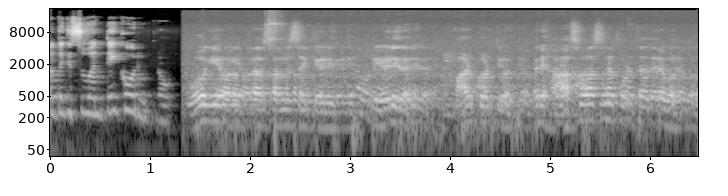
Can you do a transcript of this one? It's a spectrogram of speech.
ಒದಗಿಸುವಂತೆ ಕೋರಿದ್ರು. ಹೋಗಿ ಅವರ ಹತ್ರ ಸಮಸ್ಯೆ ಕೇಳಿದ್ದೆ ಹೇಳಿದ್ದಾರೆ. ಮಾಡ್ಕೊಡ್ತೀವಿ ಬರೀ ಆಶ್ವಾಸನೆ ಕೊಡ್ತಾ ಇದಾರೆ ಹೊರತು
